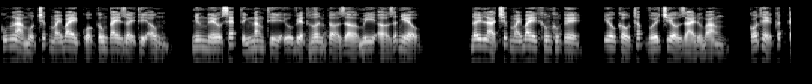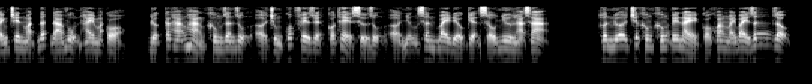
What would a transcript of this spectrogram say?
cũng là một chiếc máy bay của công tay dậy thì ổng, nhưng nếu xét tính năng thì ưu việt hơn tờ giờ mi ở rất nhiều. Đây là chiếc máy bay 00E, yêu cầu thấp với chiều dài đường băng, có thể cất cánh trên mặt đất đá vụn hay mặt cỏ, được các hãng hàng không dân dụng ở Trung Quốc phê duyệt có thể sử dụng ở những sân bay điều kiện xấu như hạ xạ. Hơn nữa chiếc 00P này có khoang máy bay rất rộng,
